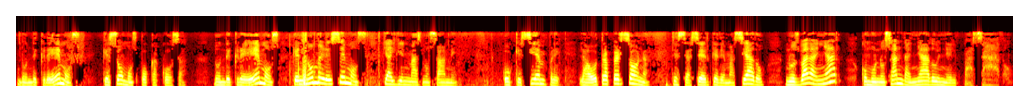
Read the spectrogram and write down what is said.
donde creemos que somos poca cosa, donde creemos que no merecemos que alguien más nos ame, o que siempre la otra persona que se acerque demasiado nos va a dañar como nos han dañado en el pasado.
